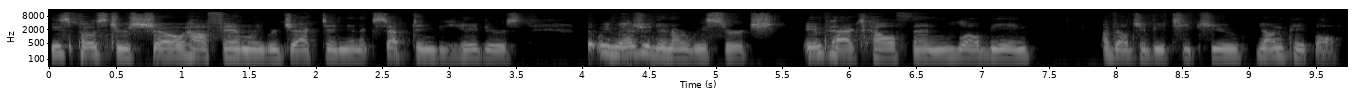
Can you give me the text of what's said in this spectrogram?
These posters show how family rejecting and accepting behaviors that we measured in our research impact health and well being of LGBTQ young people.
